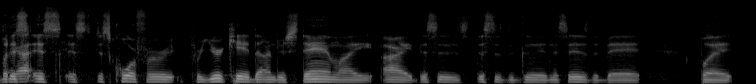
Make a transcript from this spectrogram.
but it's Yeah. it's it's just core for for your kid to understand like, all right, this is this is the good and this is the bad. But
